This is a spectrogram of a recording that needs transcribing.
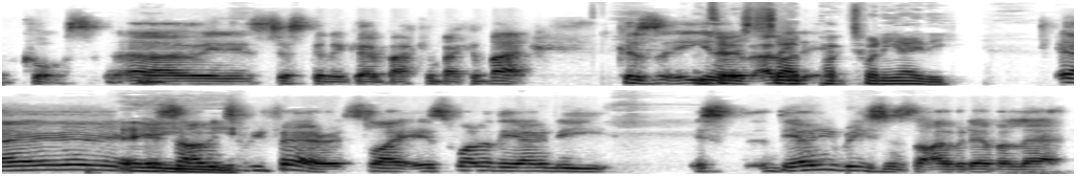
of course. Uh, I mean, it's just going to go back and back and back because you Until know. it's I mean, 2080. Uh, it's, I mean, to be fair, it's like it's one of the only it's the only reasons that I would ever let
